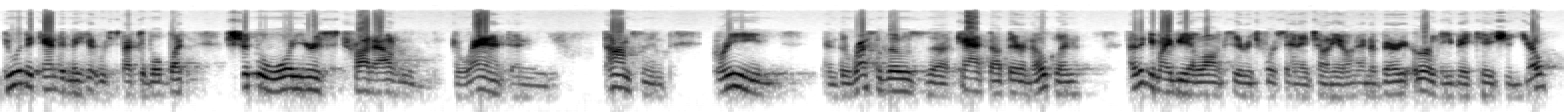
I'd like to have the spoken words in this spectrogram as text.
do what they can to make it respectable. But should the Warriors trot out Durant and Thompson, Green, and the rest of those uh, cats out there in Oakland, I think it might be a long series for San Antonio and a very early vacation. Joe?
